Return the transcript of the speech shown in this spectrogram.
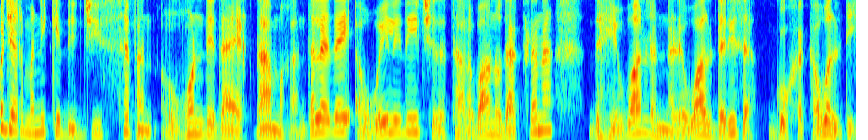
په جرمني کې د جی 7 غونډې دا اقدام غندلی دی او ویلي دی چې د طالبانو دا کړنه د هیواد له نړیوال دریزه ګوښه کول دي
